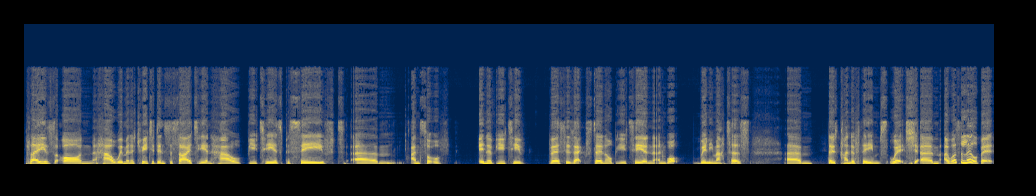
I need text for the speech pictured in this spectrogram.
plays on how women are treated in society and how beauty is perceived, um, and sort of inner beauty versus external beauty, and, and what really matters. Um, those kind of themes, which um, I was a little bit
